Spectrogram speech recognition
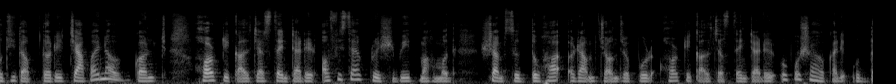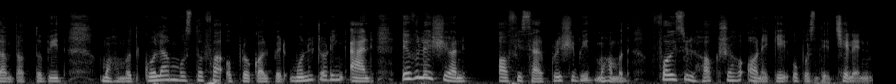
অধিদপ্তরের চাঁপাইনবাবগঞ্জ হর্টিকালচার সেন্টারের অফিসার কৃষিবিদ মোহাম্মদ শামসুদ্দোহা, রামচন্দ্রপুর হর্টিকালচার সেন্টারের উপসহকারী উদ্যানতত্ত্ববিদ মোহাম্মদ গোলাম মোস্তফা ও প্রকল্পের মনিটরিং অ্যান্ড ইভ্যালুয়েশন অফিসার, কৃষিবিদ মোহাম্মদ ফয়জুল হক সহ অনেকেই উপস্থিত ছিলেন।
